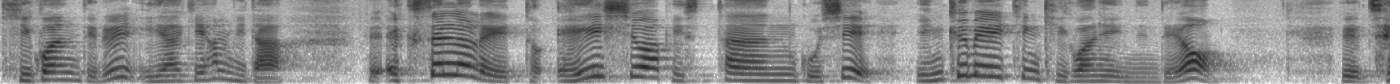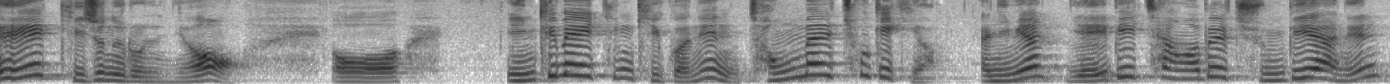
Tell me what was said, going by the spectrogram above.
기관들을 이야기합니다. 엑셀러레이터 AC와 비슷한 곳이 인큐베이팅 기관이 있는데요. 예, 제 기준으로는요. 어, 인큐베이팅 기관은 정말 초기 기업 아니면 예비 창업을 준비하는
